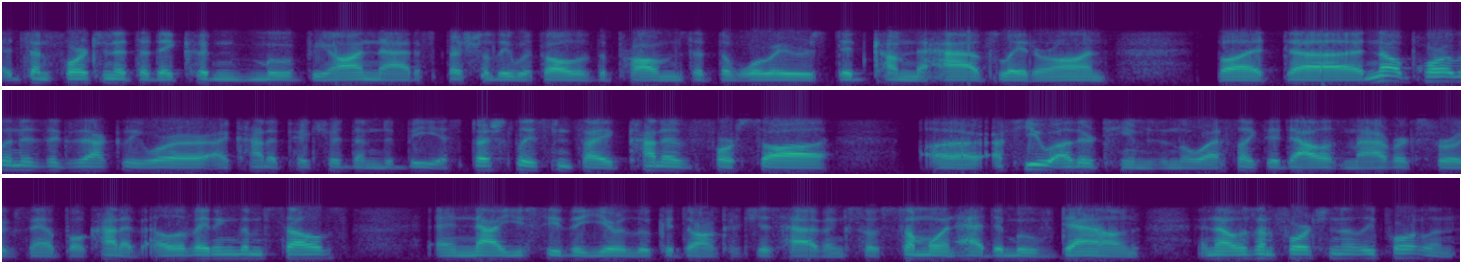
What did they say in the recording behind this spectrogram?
it's unfortunate that they couldn't move beyond that, especially with all of the problems that the Warriors did come to have later on. But uh no, Portland is exactly where I kind of pictured them to be, especially since I kind of foresaw uh, a few other teams in the West, like the Dallas Mavericks, for example, kind of elevating themselves. And now you see the year Luka Doncic is having. So someone had to move down, and that was unfortunately Portland.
